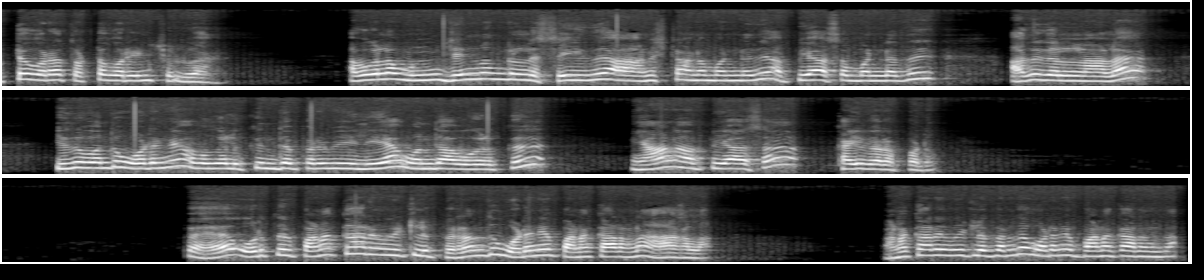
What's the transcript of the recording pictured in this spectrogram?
தொட்டகுறை தொட்டகுறைன்னு சொல்லுவாங்க. அவங்களாம் முன் ஜென்மங்களில் செய்து அனுஷ்டானம் பண்ணது அபியாசம் பண்ணது அதுகள்னால இது வந்து உடனே அவங்களுக்கு இந்த பிறவியிலேயே வந்து அவங்களுக்கு ஞான அபியாசம் கைவரப்படும். இப்போ ஒருத்தர் பணக்காரன் வீட்டில் பிறந்து உடனே பணக்காரனாக ஆகலாம். பணக்காரன் வீட்டில் பிறந்தால் உடனே பணக்காரன் தான்.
